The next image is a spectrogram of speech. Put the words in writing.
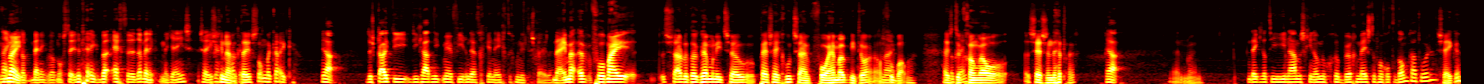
Nee, Nee. dat ben ik wel nog steeds. Daar ben ik echt, eh, daar ben ik het met je eens. Zeker. Misschien naar de tegenstander kijken. Ja, dus Kuyt die, die gaat niet meer 34 keer 90 minuten spelen. Nee, maar eh, volgens mij zou dat ook helemaal niet zo per se goed zijn. Voor hem ook niet hoor, als Nee. voetballer. Hij is natuurlijk gewoon wel 36. Ja. En, eh, Denk je dat hij hierna misschien ook nog eh, burgemeester van Rotterdam gaat worden? zeker.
